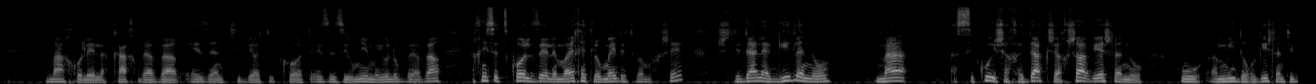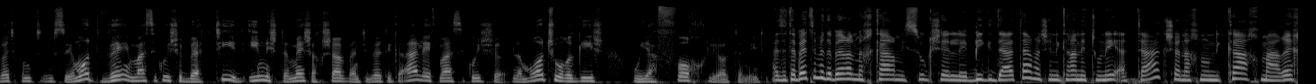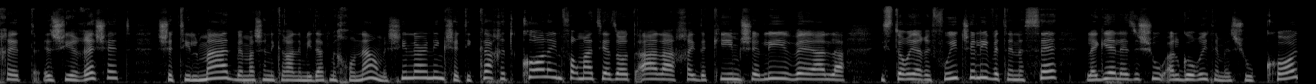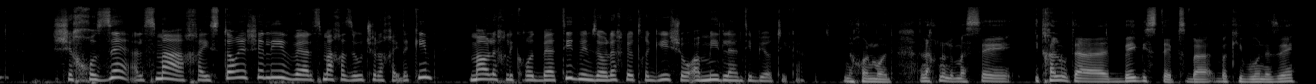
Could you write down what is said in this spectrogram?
מה החולה לקח בעבר, איזה אנטיביוטיקות, איזה זיהומים היו לו בעבר. להכניס את כל זה למערכת לומדת במחשב, שתדע להגיד לנו מה הסיכוי שהחיידק שעכשיו יש לנו הוא עמיד או רגיש לאנטיביוטיקות מסוימות, ומה הסיכוי שבעתיד, אם נשתמש עכשיו באנטיביוטיקה א', מה הסיכוי שלמרות שהוא רגיש, הוא יהפוך להיות עמיד. אז אתה בעצם מדבר על מחקר מסוג של ביג דאטה, מה שנקרא נתוני עתק, שאנחנו ניקח מערכת, איזושהי רשת, שתלמד במה שנקרא למידת מכונה או Machine Learning, שתיקח את כל האינפורמציה הזאת על החיידקים שלי ועל ההיסטוריה הרפואית שלי, ותנסה להגיע לאיזשהו אלגוריתם, איזשהו קוד, שחוזה על סמך ההיסטוריה שלי ועל סמך הזהות של החיידקים, מה הולך לקרות בעתיד, ואם זה הולך להיות רגיש או עמיד לאנטיביוטיקה. נכון מאוד. אנחנו למעשה התחלנו את ה baby steps בכיוון הזה.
